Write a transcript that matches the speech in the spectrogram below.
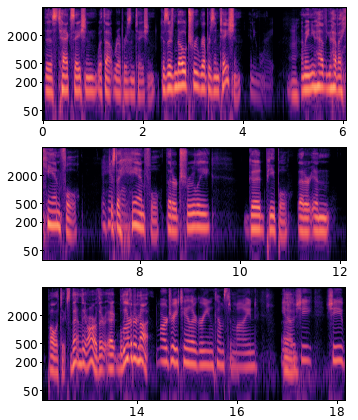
this taxation without representation because there's no true representation anymore. right mm. I mean, you have you have a handful, a just a handful. handful that are truly good people that are in politics. Then there are. There, uh, believe it or not. Marjorie Taylor Greene comes to mind. You know, Um, she she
